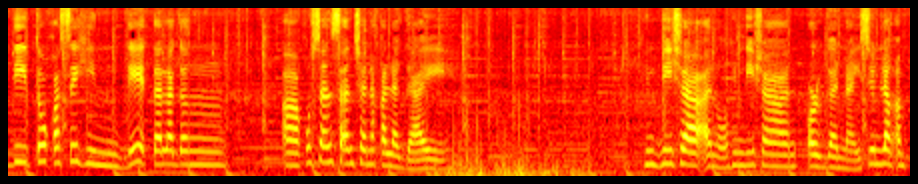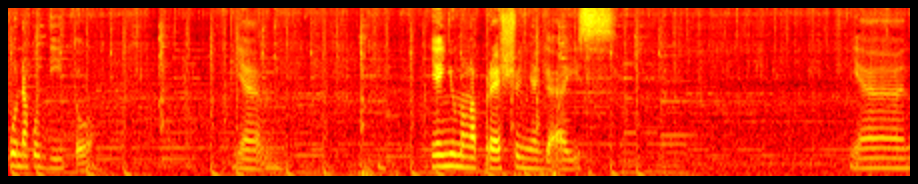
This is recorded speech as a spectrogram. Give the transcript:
Dito kasi hindi. Talagang ah, kung saan saan siya nakalagay hindi siya ano, hindi siya organized. Yun lang ang puna ko dito. Yan. Yan yung mga presyo niya, guys. Yan.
